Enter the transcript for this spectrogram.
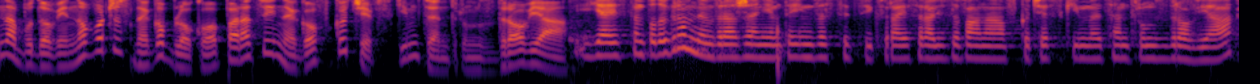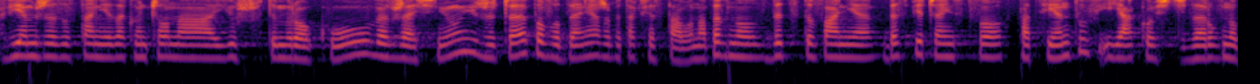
na budowie nowoczesnego bloku operacyjnego w Kociewskim Centrum Zdrowia. Ja jestem pod ogromnym wrażeniem tej inwestycji, która jest realizowana w Kociewskim Centrum Zdrowia. Wiem, że zostanie zakończona już w tym roku, we wrześniu i życzę powodzenia, żeby tak się stało. Na pewno zdecydowanie bezpieczeństwo pacjentów i jakość zarówno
